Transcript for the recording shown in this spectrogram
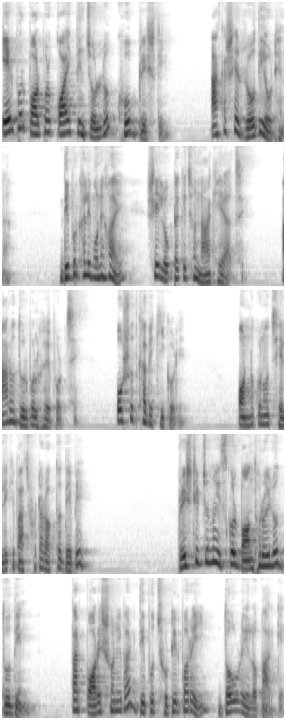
এরপর পরপর কয়েকদিন চলল খুব বৃষ্টি। আকাশে রোদই ওঠে না। দীপুর খালি মনে হয় সেই লোকটা কিছু না খেয়ে আছে, আরও দুর্বল হয়ে পড়ছে। ওষুধ খাবে কি করে? অন্য কোনো ছেলে কি পাঁচ ফোঁটা রক্ত দেবে? বৃষ্টির জন্য স্কুল বন্ধ রইল দুদিন। তার পরের শনিবার দীপু ছুটির পরেই দৌড়ে এলো পার্কে।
